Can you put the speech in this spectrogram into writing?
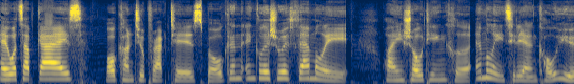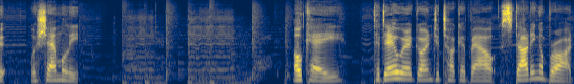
Hey, what's up, guys? Welcome to practice spoken English with Emily. 欢迎收听和 Emily 一起练口语，我是 Emily。Okay, today we're going to talk about studying abroad.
